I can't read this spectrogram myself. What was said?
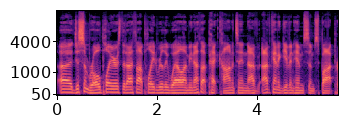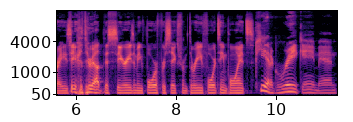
Uh, just some role players that I thought played really well. I mean, I thought Pat Connaughton, I've, I've kind of given him some spot praise here throughout this series. I mean, four for six from three, 14 points. He had a great game, man.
